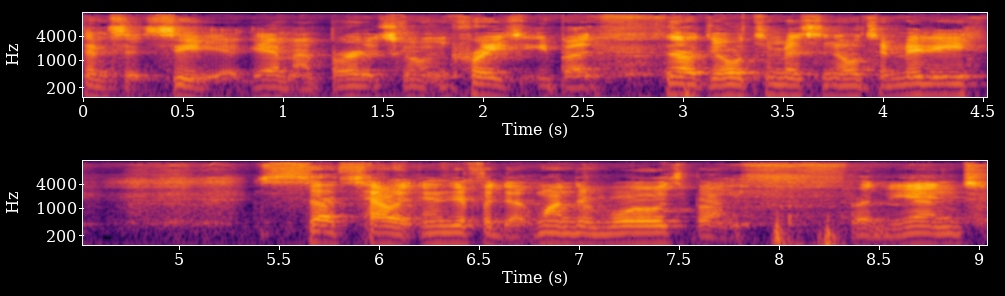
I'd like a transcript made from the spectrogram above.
them succeed. Again, my bird is going crazy, but not the ultimates and ultimate. That's how it ended for the London Royals, but, but in the end,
